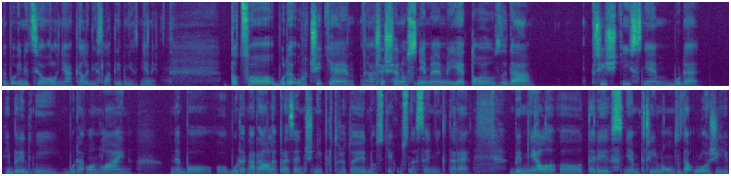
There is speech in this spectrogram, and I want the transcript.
nebo iniciovalo nějaké legislativní změny. To, co bude určitě řešeno s němem, je to, zda příští sněm bude hybridní, bude online, nebo bude nadále prezenční, protože to je jedno z těch usnesení, které by měl tedy sněm přijmout, zda uloží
